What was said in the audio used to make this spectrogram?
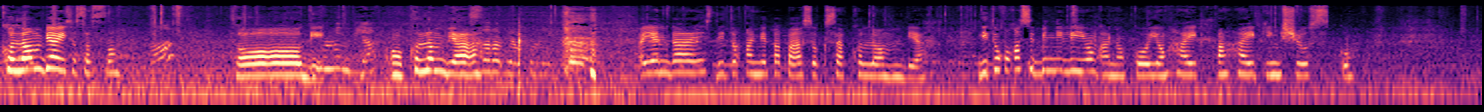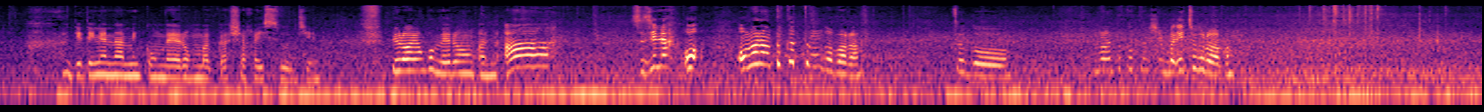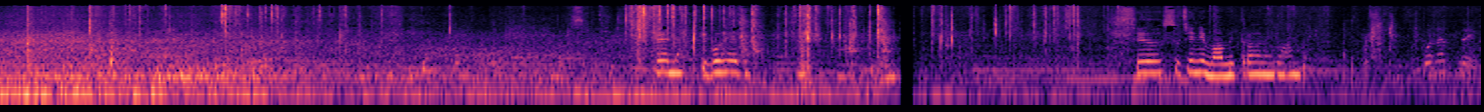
콜롬비아 있었었어. 어? 저기. 콜롬비아? Oh, Colombia. 사람이야 콜롬비아. Ayan guys, dito kami papasok sa Colombia. Dito ko kasi binili yung ano ko, yung hike, pang hiking shoes ko. Titingnan namin kung merong magkasya kay Sujin. Pero alam ko merong ano, ah! Sujin na! Oh! 엄마랑 똑같은 거 봐라. 저거. 엄마랑 똑같은 신발. 이쪽으로 와봐. 수연아, 이거 해야 돼. 수, 수진이 마음에 들어 하는 거 한번. 보라색.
